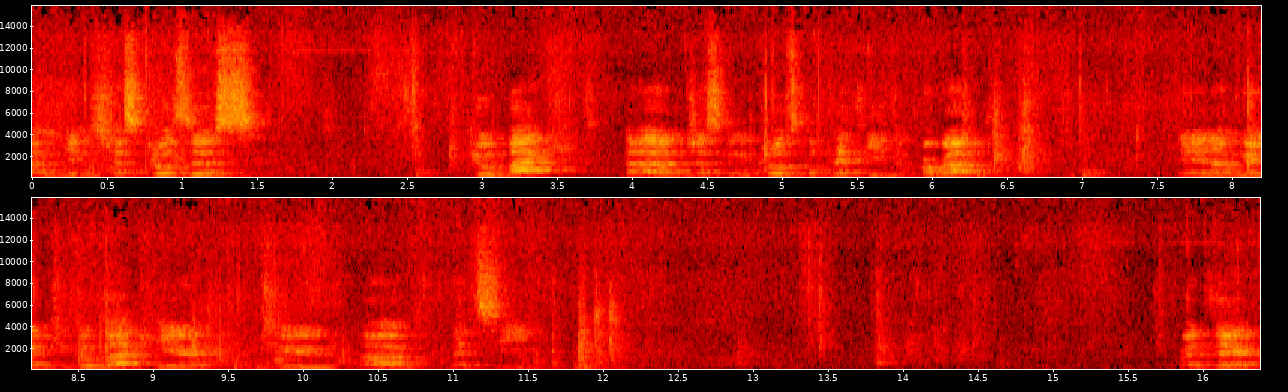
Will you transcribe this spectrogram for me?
I'm going to just close this. Go back. uh, I'm just going to close completely the program. And I'm going to go back here to, um, let's see, there,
